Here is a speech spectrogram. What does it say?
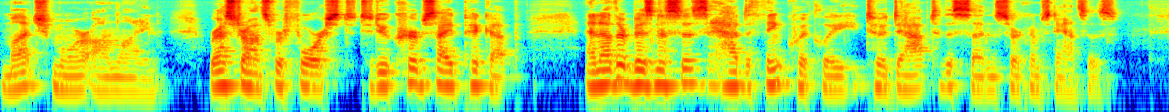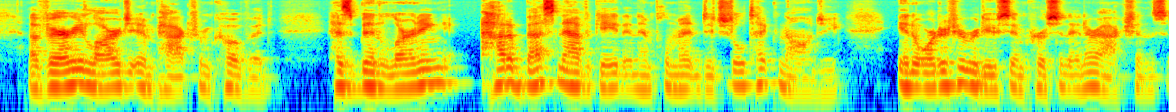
much more online. Restaurants were forced to do curbside pickup, and other businesses had to think quickly to adapt to the sudden circumstances. A very large impact from COVID has been learning how to best navigate and implement digital technology in order to reduce in person interactions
